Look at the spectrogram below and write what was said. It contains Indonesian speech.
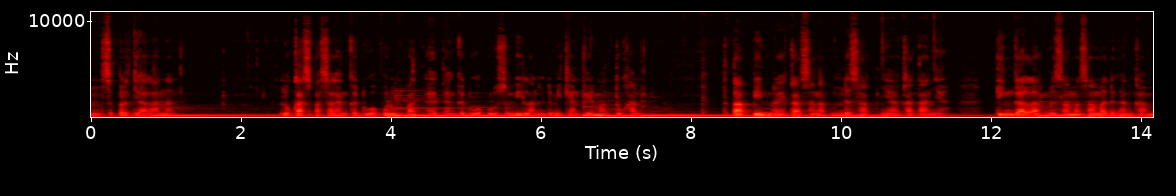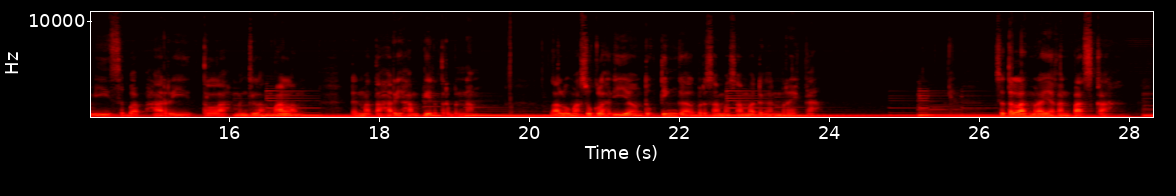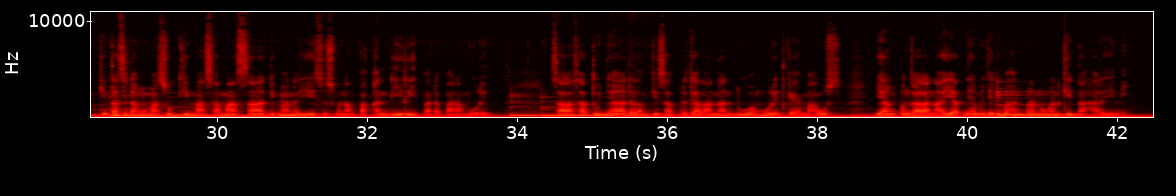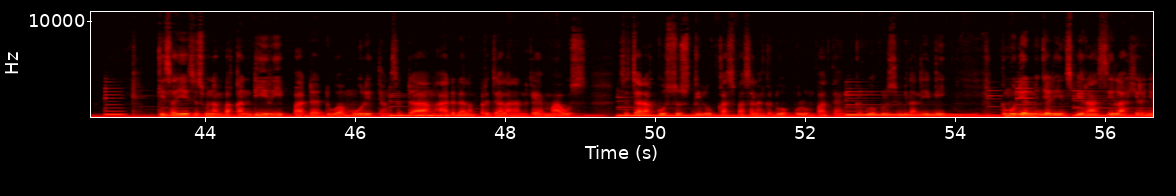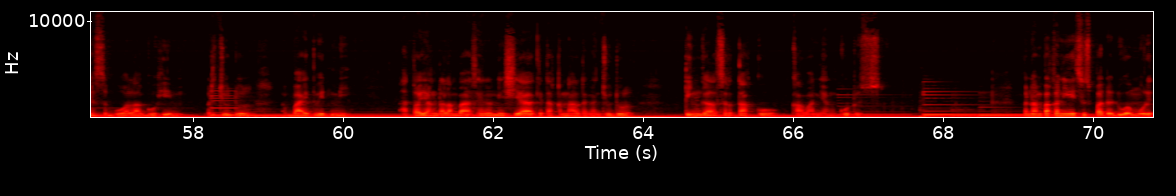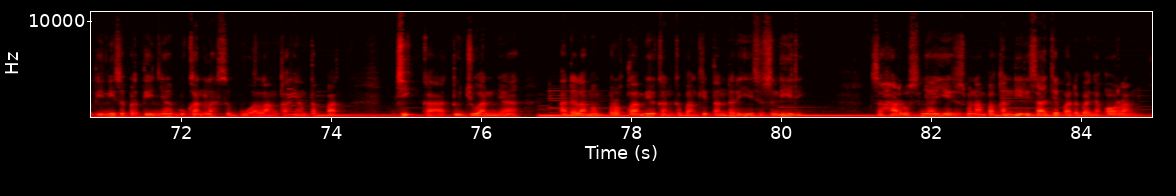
teman seperjalanan. Lukas pasal yang ke-24 ayat yang ke-29 demikian firman Tuhan. Tetapi mereka sangat mendesaknya katanya, Tinggallah bersama-sama dengan kami sebab hari telah menjelang malam dan matahari hampir terbenam. Lalu masuklah ia untuk tinggal bersama-sama dengan mereka. Setelah merayakan Paskah, kita sedang memasuki masa-masa di mana Yesus menampakkan diri pada para murid. Salah satunya dalam kisah perjalanan dua murid ke Emmaus yang penggalan ayatnya menjadi bahan perenungan kita hari ini. Kisah Yesus menampakkan diri pada dua murid yang sedang ada dalam perjalanan ke Emmaus secara khusus di Lukas pasal yang ke-24 yang ke-29 ini kemudian menjadi inspirasi lahirnya sebuah lagu him berjudul Abide With Me atau yang dalam bahasa Indonesia kita kenal dengan judul Tinggal Sertaku Kawan yang Kudus. Penampakan Yesus pada dua murid ini sepertinya bukanlah sebuah langkah yang tepat jika tujuannya adalah memproklamirkan kebangkitan dari Yesus sendiri. Seharusnya Yesus menampakkan diri saja pada banyak orang,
